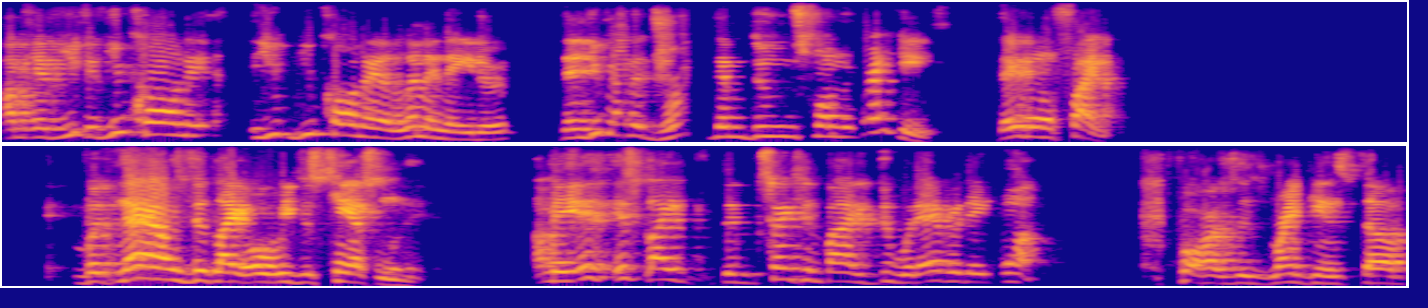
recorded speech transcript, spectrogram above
I mean, if you if you calling it you you calling it an eliminator, then you got to drop them dudes from the rankings. They won't fight. But now it's just like, oh, we just canceling it. I mean, it, it's like the sanction bodies do whatever they want as far as this ranking stuff.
